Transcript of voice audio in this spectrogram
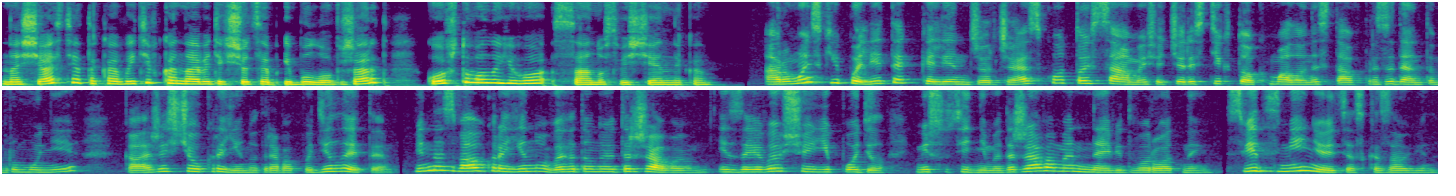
На щастя, така витівка, навіть якщо це б і було в жарт, коштувала його сану священника. А румунський політик Келін Джорджеску, той самий, що через Тікток мало не став президентом Румунії, каже, що Україну треба поділити. Він назвав Україну вигаданою державою і заявив, що її поділ між сусідніми державами невідворотний. Світ змінюється, сказав він.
